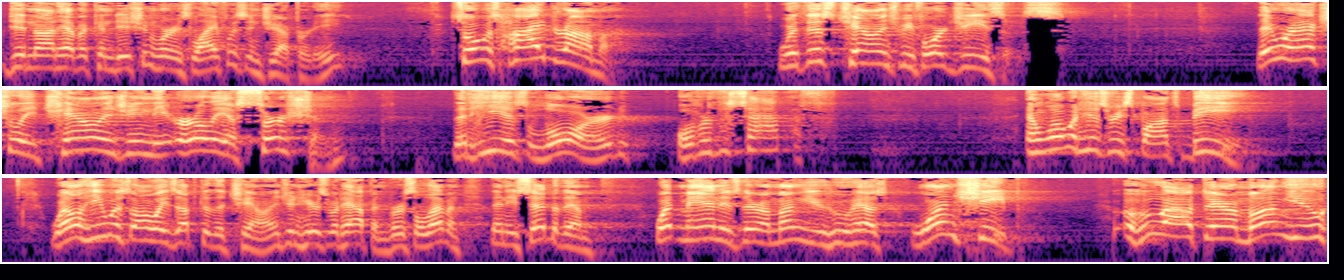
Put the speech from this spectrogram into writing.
did not have a condition where his life was in jeopardy. So it was high drama with this challenge before Jesus. They were actually challenging the early assertion that he is Lord over the Sabbath. And what would his response be? Well, he was always up to the challenge, and here's what happened. Verse 11 Then he said to them, What man is there among you who has one sheep who out there among you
